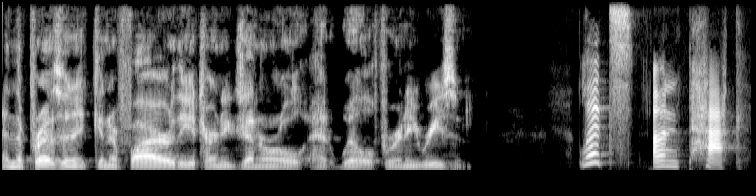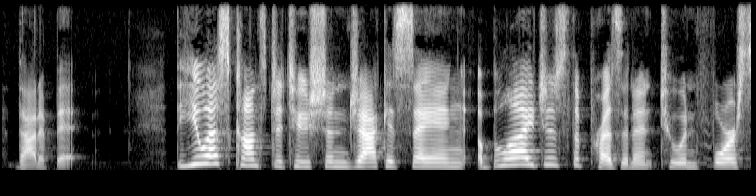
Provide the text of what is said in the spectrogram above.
and the president can fire the attorney general at will for any reason. Let's unpack that a bit. The U.S. Constitution, Jack is saying, obliges the president to enforce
